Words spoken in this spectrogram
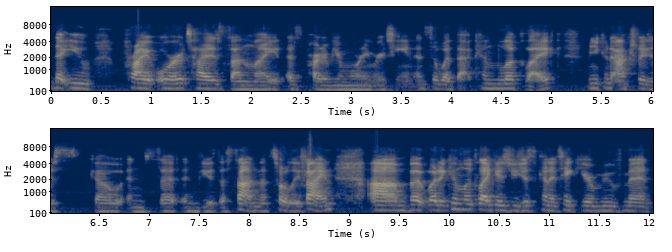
that you prioritize sunlight as part of your morning routine. And so, what that can look like, I mean, you can actually just go and sit and view the sun. That's totally fine. Um, but what it can look like is you just kind of take your movement,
